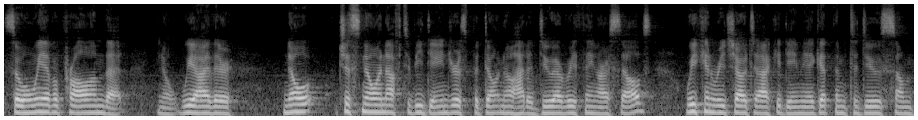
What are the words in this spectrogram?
So when we have a problem that you know we either know just know enough to be dangerous but don't know how to do everything ourselves, we can reach out to academia, get them to do some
